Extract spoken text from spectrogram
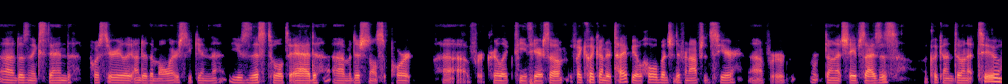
uh, doesn't extend posteriorly under the molars, you can use this tool to add um, additional support uh, for acrylic teeth here. So if I click under type, you have a whole bunch of different options here uh, for donut shape sizes. I'll click on donut two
